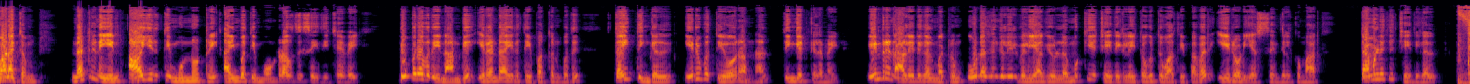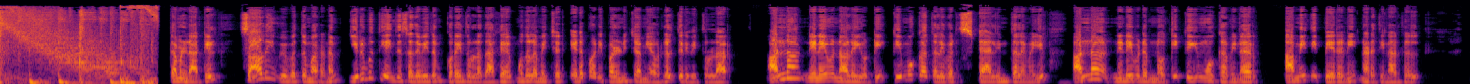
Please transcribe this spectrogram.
வணக்கம். நற்றினியின் ஆயிரத்தி முன்னூற்றி ஐம்பத்தி மூன்றாவது செய்தி சேவை பிப்ரவரி நான்கு இரண்டாயிரத்தி பத்தொன்பது தை திங்கள் இருபத்தி ஓராம் நாள் திங்கட்கிழமை. இன்று நாளேடுகள் மற்றும் ஊடகங்களில் வெளியாகியுள்ள முக்கிய செய்திகளை தொகுத்து வாசிப்பவர் ஈரோடு எஸ். செந்தில்குமார். தமிழக செய்திகள். தமிழ்நாட்டில் சாலை விபத்து மரணம் இருபத்தி ஐந்து சதவீதம் குறைந்துள்ளதாக முதலமைச்சர் எடப்பாடி பழனிசாமி அவர்கள் தெரிவித்துள்ளார். அண்ணா நினைவு நாளையொட்டி திமுக தலைவர் ஸ்டாலின் தலைமையில் அண்ணா நினைவிடம் நோக்கி திமுகவினர் அமைதி பேரணி நடத்தினார்கள்.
